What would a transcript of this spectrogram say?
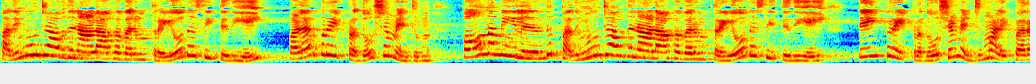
பதிமூன்றாவது நாளாக வரும் திரையோதசி திதியை வளர்புரை பிரதோஷம் என்றும் பௌர்ணமியிலிருந்து பதிமூன்றாவது நாளாக வரும் திரையோதசி திதியை தேய்பிரை பிரதோஷம் என்றும் அழைப்பர்.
